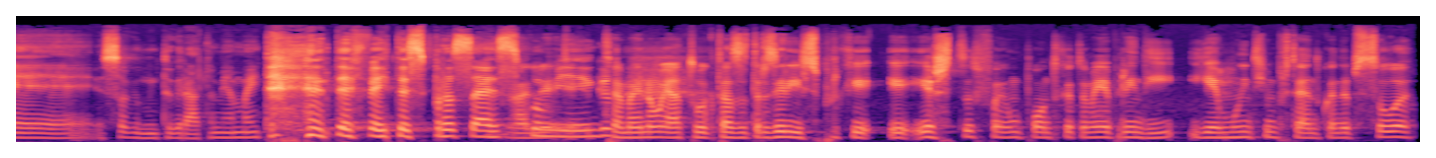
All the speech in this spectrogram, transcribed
é, eu sou muito grata à minha mãe ter, ter feito esse processo Olha, comigo. Também não é à toa que estás a trazer isso, porque este foi um ponto que eu também aprendi e é muito importante. Quando a pessoa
